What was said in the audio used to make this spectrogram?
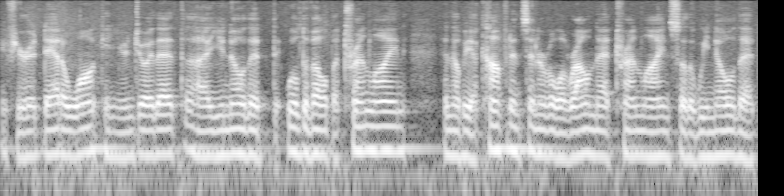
if you're a data wonk and you enjoy that, uh, you know that we'll develop a trend line and there'll be a confidence interval around that trend line so that we know that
